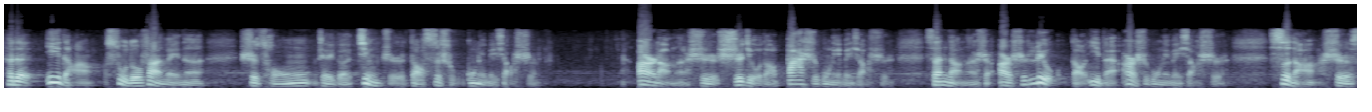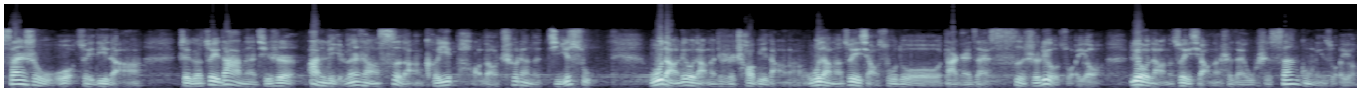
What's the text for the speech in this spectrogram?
它的一档速度范围呢是从这个静止到四十五公里每小时。二档呢是十九到八十公里每小时，三档呢是二十六到一百二十公里每小时，四档是三十五最低档啊，这个最大呢其实按理论上四档可以跑到车辆的极速，五档六档呢就是超低档了，五档的最小速度大概在四十六左右，六档的最小呢是在五十三公里左右。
